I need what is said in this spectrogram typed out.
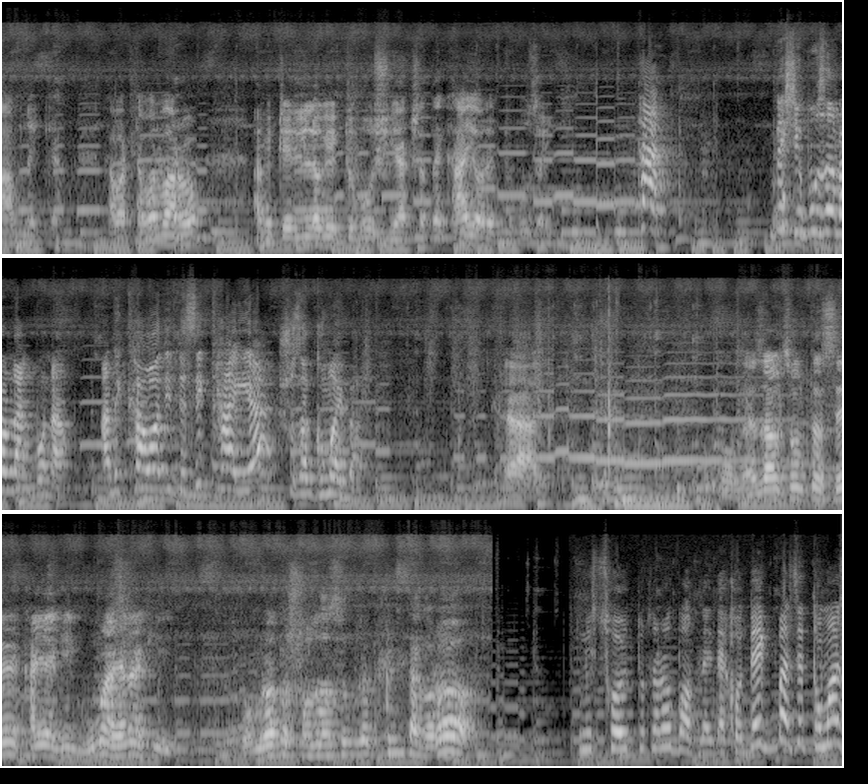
লাভ নেই কেন? খাবার টাবার বারো আমি টেরির লগে একটু বসি একসাথে খাই আর একটু বুঝাই। থাক বেশি বুঝানো লাগবো না। আমি খাওয়া দিতেছি খাইয়া সোজা ঘুমাইবা। হ্যাঁ। তো রেজাল্ট চলতেছে খাইয়া কি ঘুমায় নাকি? তোমরা তো সোজা সোজা চিন্তা করো। তুমি চরিত্রটারও বদলাই দেখো দেখবা যে তোমার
